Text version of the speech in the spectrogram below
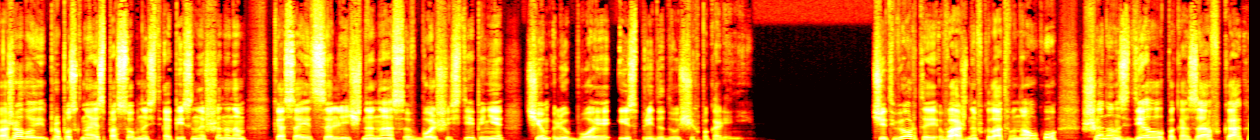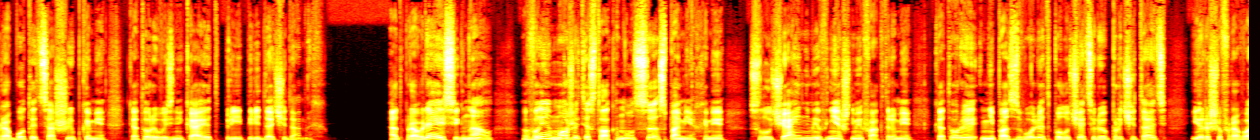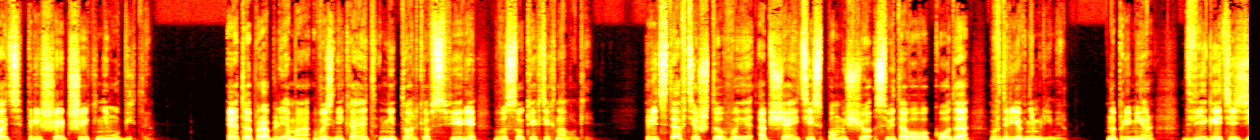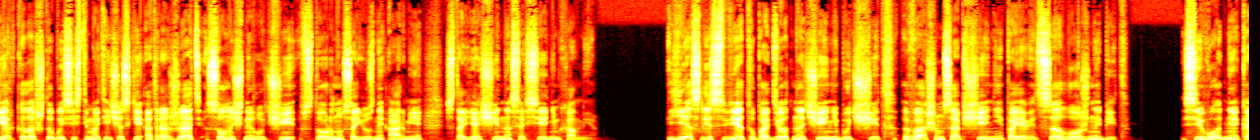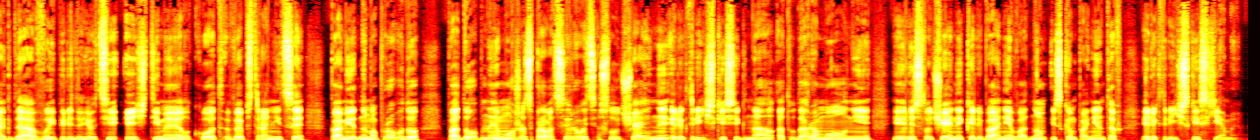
Пожалуй, пропускная способность, описанная Шенноном, касается лично нас в большей степени, чем любое из предыдущих поколений. Четвертый важный вклад в науку Шеннон сделал, показав, как работать с ошибками, которые возникают при передаче данных. Отправляя сигнал, вы можете столкнуться с помехами, случайными внешними факторами, которые не позволят получателю прочитать и расшифровать пришедшие к нему биты. Эта проблема возникает не только в сфере высоких технологий. Представьте, что вы общаетесь с помощью светового кода в Древнем Риме. Например, двигаете зеркало, чтобы систематически отражать солнечные лучи в сторону союзной армии, стоящей на соседнем холме. Если свет упадет на чей-нибудь щит, в вашем сообщении появится ложный бит. Сегодня, когда вы передаете HTML-код веб-страницы по медному проводу, подобное может спровоцировать случайный электрический сигнал от удара молнии или случайные колебания в одном из компонентов электрической схемы.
